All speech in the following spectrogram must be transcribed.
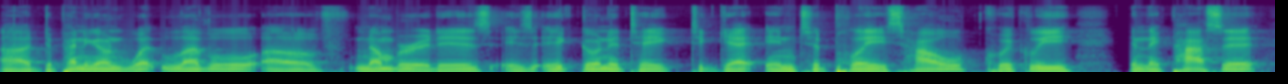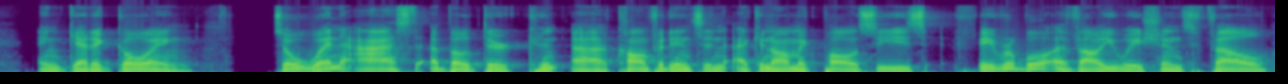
uh, depending on what level of number it is, is it going to take to get into place? How quickly can they pass it and get it going? So, when asked about their uh, confidence in economic policies, favorable evaluations fell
